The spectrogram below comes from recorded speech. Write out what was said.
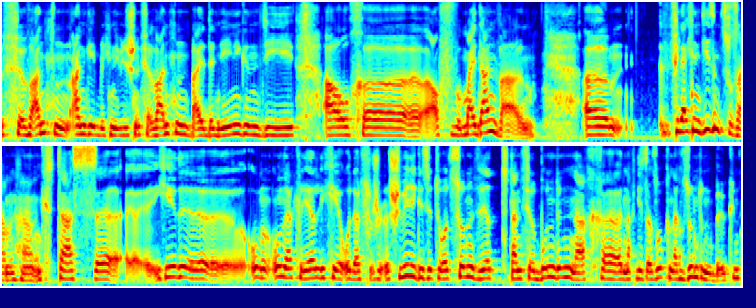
Verwandten, angeblichen jüdischen Verwandten bei denjenigen, die auch auf Maidan waren. Ähm, Vielleicht in diesem Zusammenhang, dass äh, jede un unerklärliche oder schwierige Situation wird dann verbunden nach, äh, nach dieser Suche nach Sündenböcken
